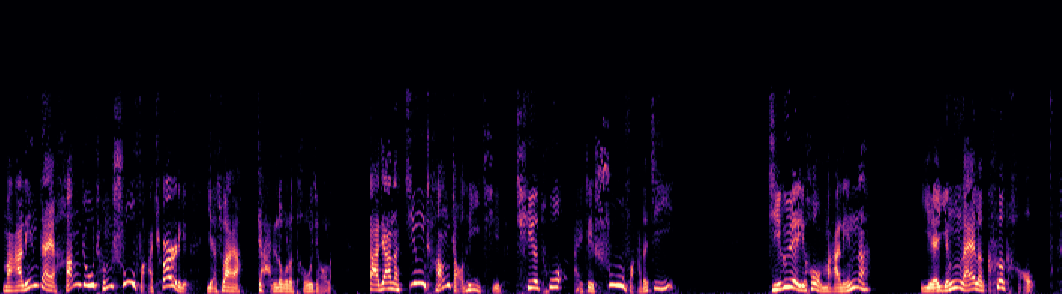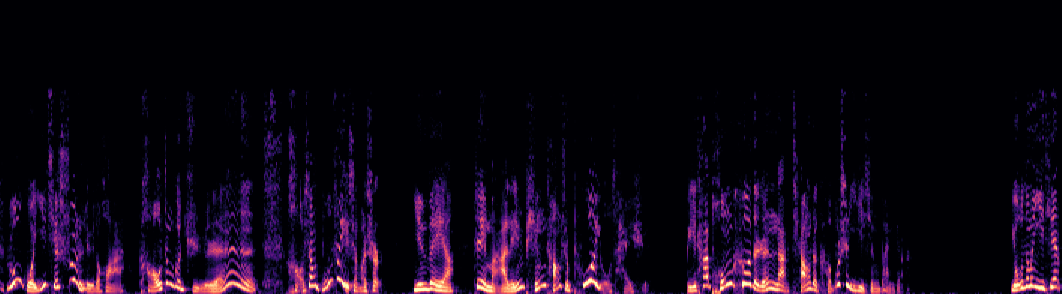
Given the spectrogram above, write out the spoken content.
马林在杭州城书法圈里也算啊崭露了头角了。大家呢经常找他一起切磋，哎，这书法的技艺。几个月以后，马林呢也迎来了科考。如果一切顺利的话，考中个举人好像不费什么事儿。因为啊，这马林平常是颇有才学，比他同科的人那强的可不是一星半点有这么一天。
